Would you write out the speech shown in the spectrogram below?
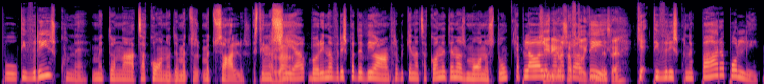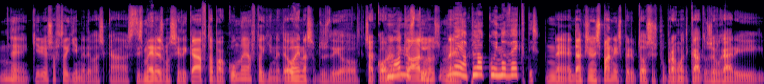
που τη βρίσκουν με το να τσακώνονται με, τους- με τους άλλους. Στην Αλλά- ουσία μπορεί να βρίσκονται δύο άνθρωποι και να τσακώνεται ένας μόνος του και απλά ο άλλος να είναι Κυρίως αυτό ακροατής. γίνεται. Και τη βρίσκουν πάρα πολύ. Ναι, κυρίως αυτό γίνεται βασικά. Στις μέρες μας, ειδικά αυτό που ακούμε, αυτό γίνεται. Ο ένας ένα από τους δύο τσακώνεται Μόνος και ο του. άλλο. Ναι. απλά ακούει, είναι ο δέκτης. Ναι, εντάξει, είναι σπάνιες περιπτώσεις που πραγματικά το ζευγάρι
